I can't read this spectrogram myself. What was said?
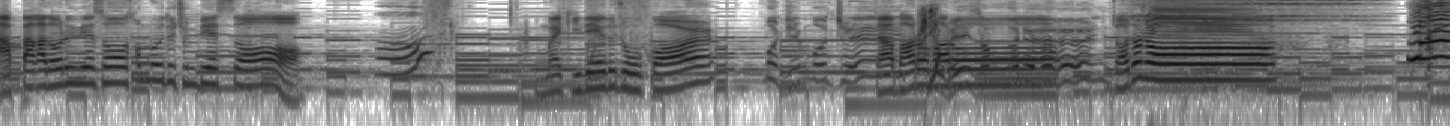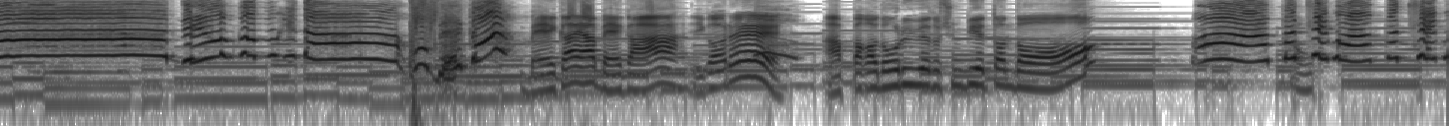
아빠가 너를 위해서 선물도 준비했어. 어? 정말 기대해도 좋을걸. 뭐지 뭐지 자, 바로, 바로. 짜자잔. 와! 내용 가복이다! 어, 메가? 메가야 메가. 이거를 아빠가 너를 위해서 준비했단다. 와, 아빠 최고, 아빠 최고!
